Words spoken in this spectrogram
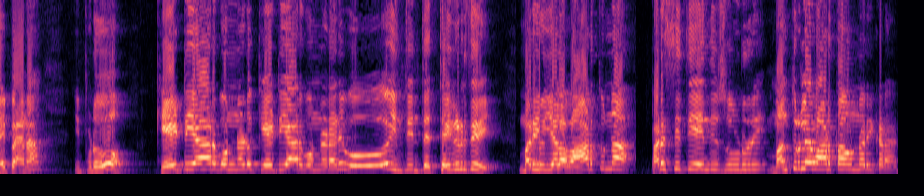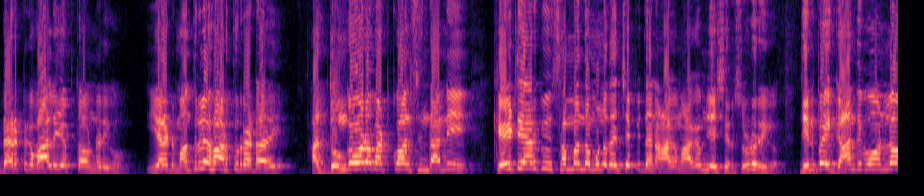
అయిపోయినా? ఇప్పుడు కేటీఆర్ కొన్నాడు కేటీఆర్ కొన్నాడని ఓ ఇంత ఇంత తెగిడితే మరి ఇలా వాడుతున్న పరిస్థితి ఏంది చూడురి మంత్రులే వాడుతూ ఉన్నారు ఇక్కడ. డైరెక్ట్గా వాళ్ళే చెప్తా ఉన్నారు ఇగో. ఇలాంటి మంత్రులే వాడుతున్నారట అది. ఆ దొంగ కూడా పట్టుకోవాల్సిన దాన్ని కేటీఆర్కు సంబంధం ఉన్నదని చెప్పి దాన్ని ఆగమాగం చేశారు చూడురు ఇగో. దీనిపై గాంధీ భవన్లో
